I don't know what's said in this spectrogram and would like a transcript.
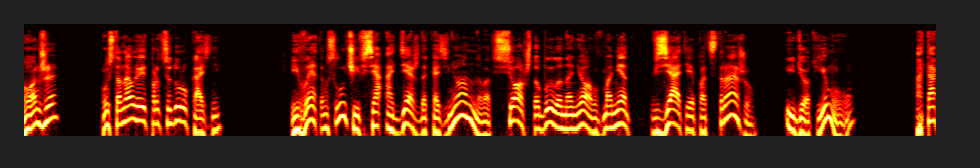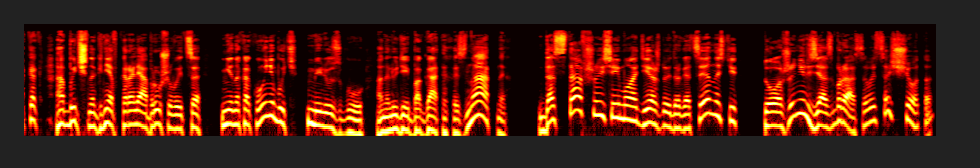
Он же устанавливает процедуру казни. И в этом случае вся одежда казненного, все, что было на нем в момент взятия под стражу, идет ему. А так как обычно гнев короля обрушивается не на какую-нибудь мелюзгу, а на людей богатых и знатных, доставшуюся ему одежду и драгоценности тоже нельзя сбрасывать со счета.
